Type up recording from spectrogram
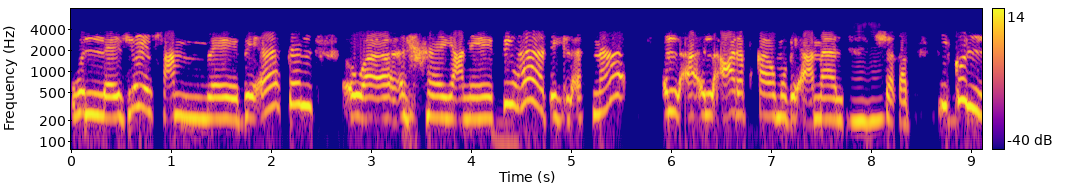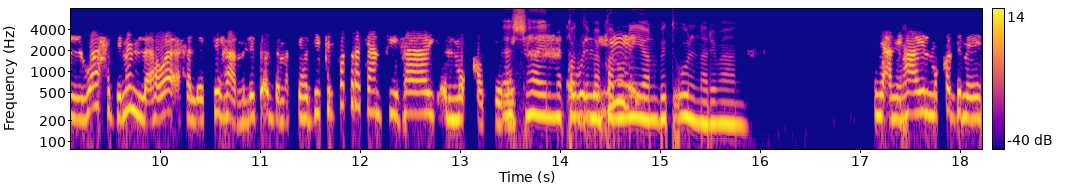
والجيش عم بيقاتل ويعني في هذه الأثناء العرب قاموا بأعمال شغب. في كل واحدة من لوائح الاتهام اللي تقدمت في هذيك الفترة كان في هاي المقدمة. إيش هاي المقدمة قانونيا بتقول نريمان؟ يعني هاي المقدمة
